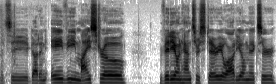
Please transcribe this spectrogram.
Let's see, got an AV Maestro video enhancer stereo audio mixer.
